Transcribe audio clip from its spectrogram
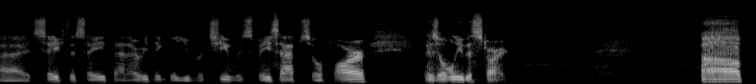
uh, it's safe to say that everything that you've achieved with Space Apps so far is only the start. Um,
